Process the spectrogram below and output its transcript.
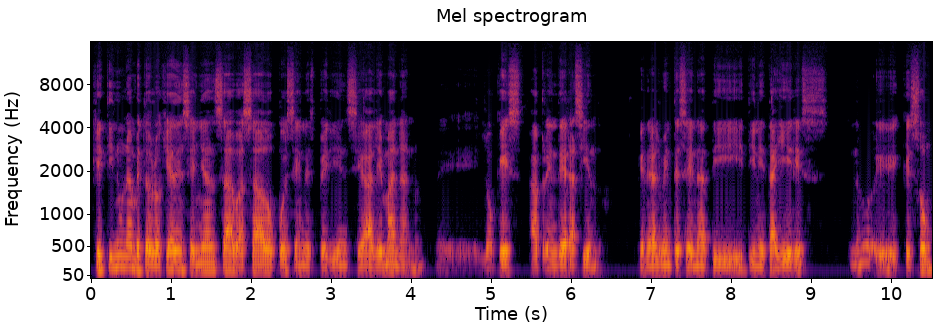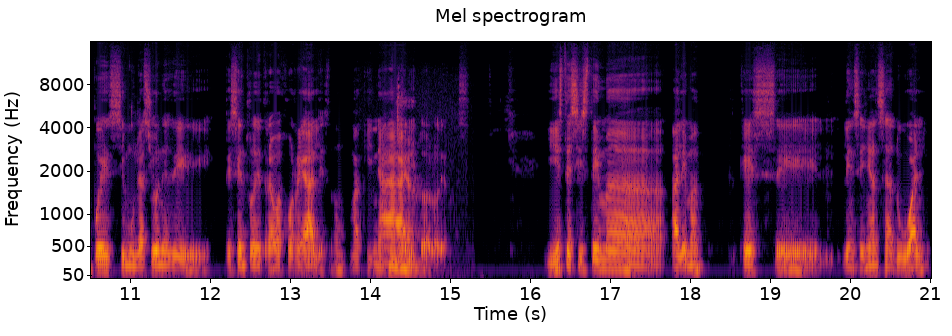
que tiene una metodología de enseñanza basado pues, en la experiencia alemana, ¿no? eh, lo que es aprender haciendo. Generalmente Senati tiene talleres, ¿no? eh, que son pues simulaciones de de centros de trabajo reales, ¿no? maquinaria yeah. y todo lo demás. Y este sistema alemán, que es eh, la enseñanza dual,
